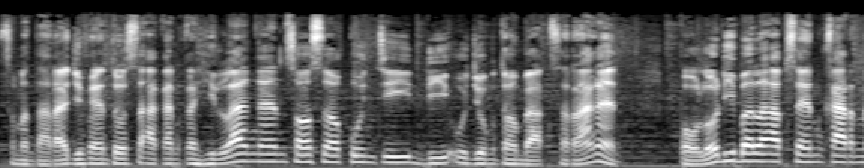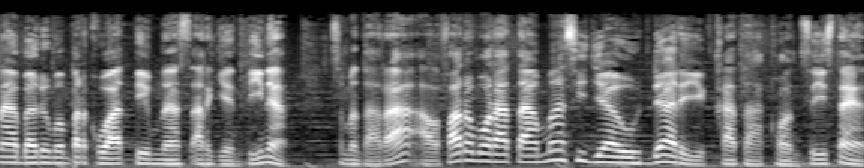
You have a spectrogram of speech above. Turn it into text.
Sementara Juventus akan kehilangan sosok kunci di ujung tombak serangan. Paulo Dybala absen karena baru memperkuat timnas Argentina, sementara Alvaro Morata masih jauh dari kata konsisten.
